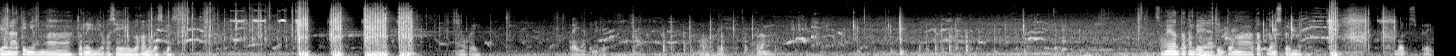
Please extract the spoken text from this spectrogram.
Pinan natin yung ah, tornilyo kasi baka magasgas. Okay. Try natin ulit. Okay. Ito lang. So ngayon tatanggalin natin itong tatlong spring na to. Bolt spring.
